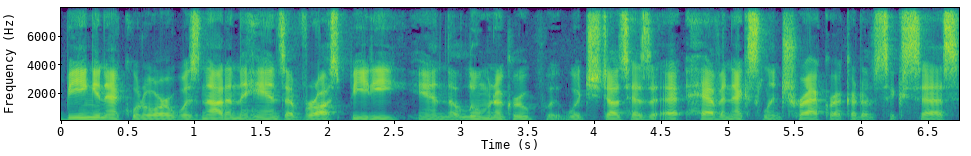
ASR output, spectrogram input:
being in Ecuador, was not in the hands of Ross Beaty and the Lumina Group, which does has a, have an excellent track record of success,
